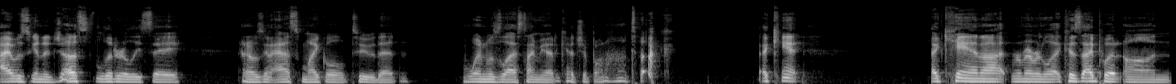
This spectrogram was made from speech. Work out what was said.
I was gonna just literally say, and I was gonna ask Michael too that when was the last time you had ketchup on a hot dog? I can't. I cannot remember the because I put on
